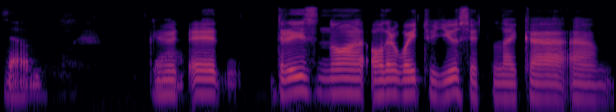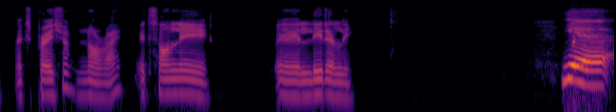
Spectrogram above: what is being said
So, Mhm. yeah. Good. Uh, there is no other way to use it, like uh, um, expression. No, right? It's only uh, literally. Yeah,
